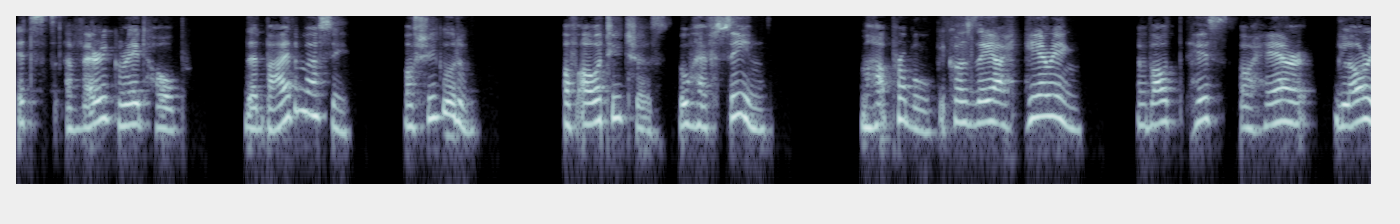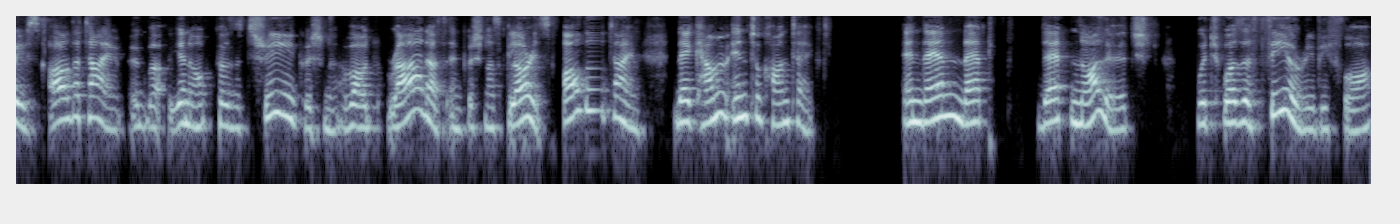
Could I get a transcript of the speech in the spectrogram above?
It's a very great hope that by the mercy of Sri Guru, of our teachers who have seen Mahaprabhu, because they are hearing about his or her glories all the time, uh, you know, because it's Sri Krishna, about Radha's and Krishna's glories all the time. They come into contact. And then that, that knowledge, which was a theory before,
